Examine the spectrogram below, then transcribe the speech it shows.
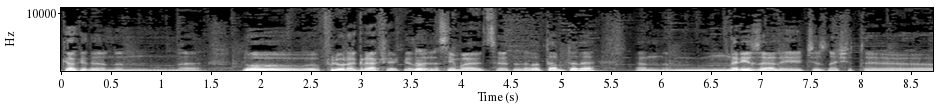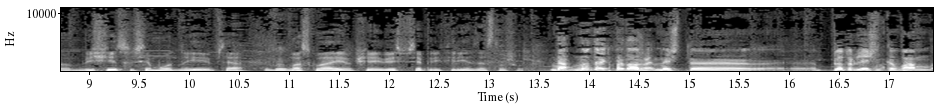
Как это? На, на, ну, флюорография, когда ну, снимаются это, вот там тогда нарезали эти, значит, э, вещицы все модные, и вся Москва и вообще весь вся периферия заслушивала. Да, ну давайте продолжаем. Значит, э, Петр Лещенко вам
